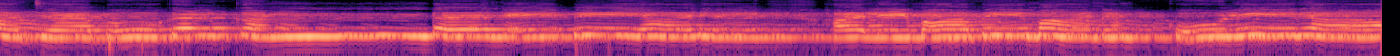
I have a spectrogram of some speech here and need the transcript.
അജബുകൾ കണ്ട നബിയാരിൽ അലിമാഭിമാനം കുളിരാകുന്നു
